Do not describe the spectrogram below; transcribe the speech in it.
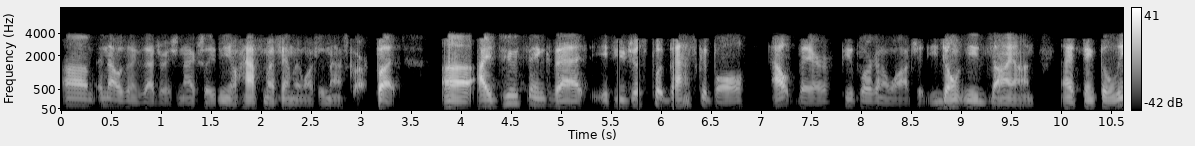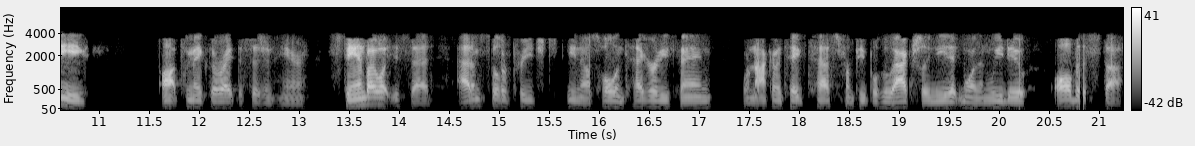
Um, and that was an exaggeration. Actually, you know, half of my family watches NASCAR. But uh, I do think that if you just put basketball out there, people are going to watch it. You don't need Zion. And I think the league ought to make the right decision here. Stand by what you said. Adam Silver preached, you know, this whole integrity thing. We're not going to take tests from people who actually need it more than we do. All this stuff.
